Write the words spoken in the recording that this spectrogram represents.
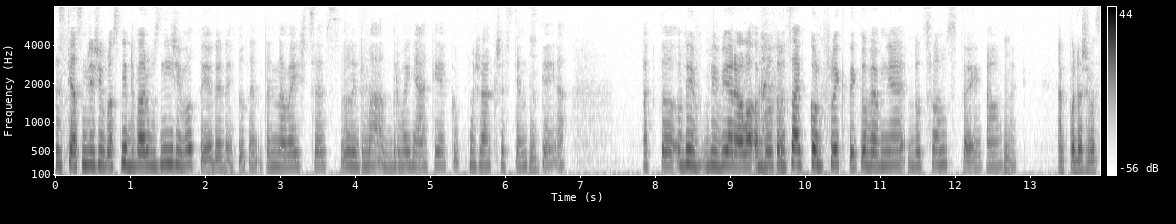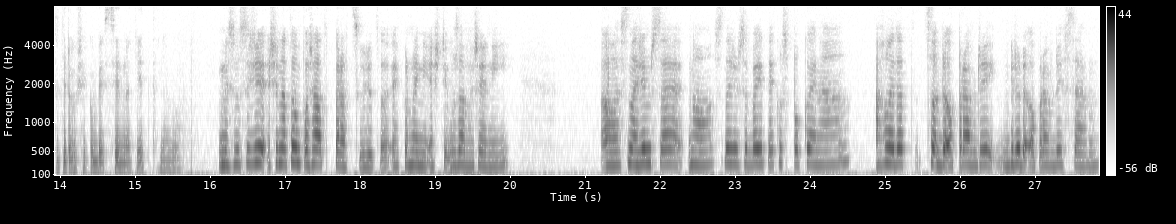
A zjistila jsem, že žiju vlastně dva různý životy. Jeden jako ten, ten na vejšce s lidma a druhý nějaký jako možná křesťanský. A pak to vy, vyvěralo a byl to docela konflikt jako ve mně docela hustý. Ale Hm. tak A podařilo se ti to už jakoby sjednotit? Nebo? myslím si, že, že na tom pořád pracuji, že to jako není ještě uzavřený. Ale snažím se, no, snažím se být jako spokojená a hledat, co doopravdy, kdo doopravdy jsem.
